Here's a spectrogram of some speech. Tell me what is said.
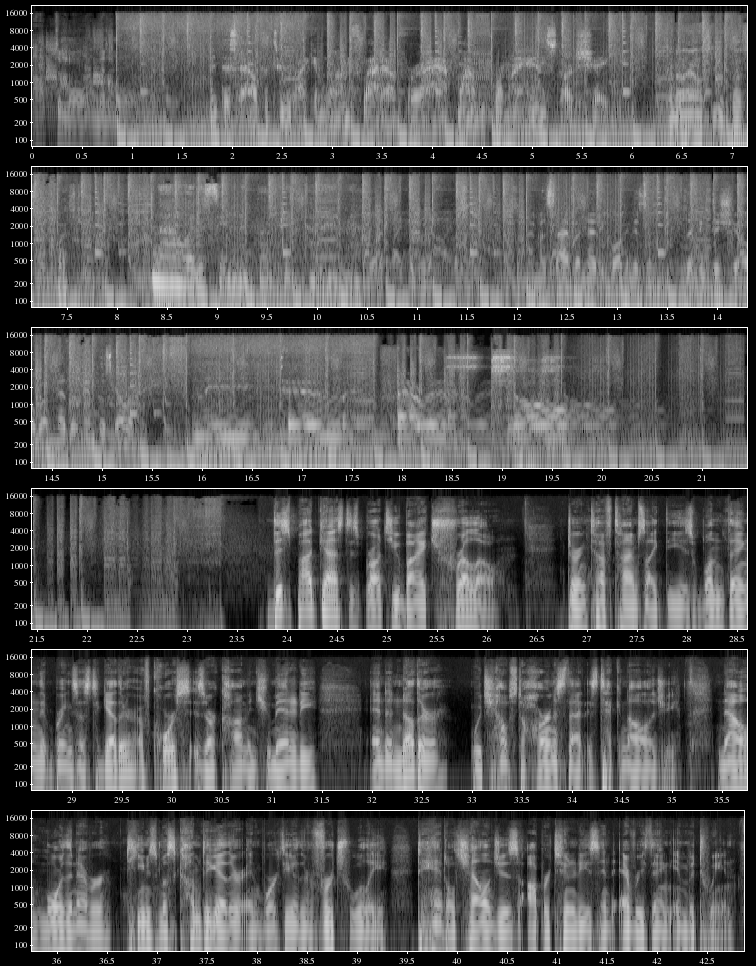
Optimal minimal. At this altitude, I can run flat out for a half mile before my hands start shaking. Can I ask you a personal question? Now would seem an appropriate time. What if I did the opposite? I'm a cybernetic organism, living tissue over a metal endoskeleton. This podcast is brought to you by Trello. During tough times like these, one thing that brings us together, of course, is our common humanity. And another, which helps to harness that, is technology. Now, more than ever, teams must come together and work together virtually to handle challenges, opportunities, and everything in between.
